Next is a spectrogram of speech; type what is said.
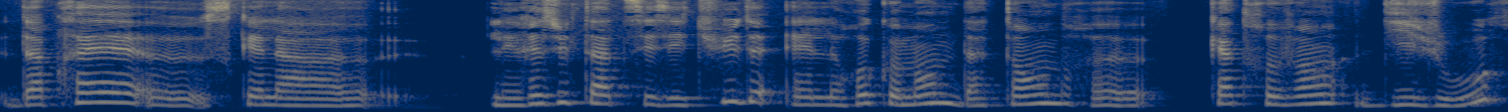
D'après ce qu'elle a les résultats de ces études, elle recommande d'attendre 90 euh, jours.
